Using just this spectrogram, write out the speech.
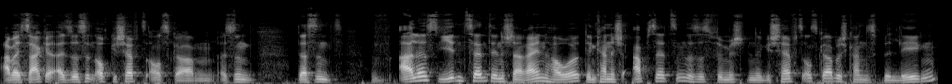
Aber ich sage, also es sind auch Geschäftsausgaben. Es sind, das sind alles, jeden Cent, den ich da reinhaue, den kann ich absetzen. Das ist für mich eine Geschäftsausgabe. Ich kann das belegen.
